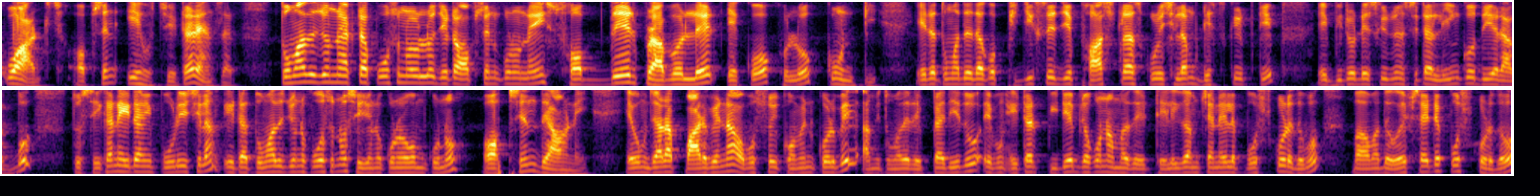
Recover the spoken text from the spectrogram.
কোয়ার্টস অপশন এ হচ্ছে এটার অ্যান্সার তোমাদের জন্য একটা প্রশ্ন হলো যেটা অপশন কোনো নেই, শব্দের প্রাবল্যের একক হলো কোনটি? এটা তোমাদের দেখো ফিজিক্সের যে ফার্স্ট ক্লাস করেছিলাম ডেসক্রিপটিভ এই ভিডিও ডেসক্রিপশনে সেটা লিঙ্কও দিয়ে রাখব। তো সেখানে এটা আমি পড়িয়েছিলাম, এটা তোমাদের জন্য প্রশ্ন, সেই জন্য কোনো রকম কোনো অপশন দেওয়া নেই। এবং যারা পারবে না, অবশ্যই কমেন্ট করবে, আমি তোমাদের রিপ্লাই দিয়ে দেবো, এবং এটার পিডিএফ যখন আমাদের টেলিগ্রাম চ্যানেলে পোস্ট করে দেবো, বা আমাদের ওয়েবসাইটে পোস্ট করে দেবো,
